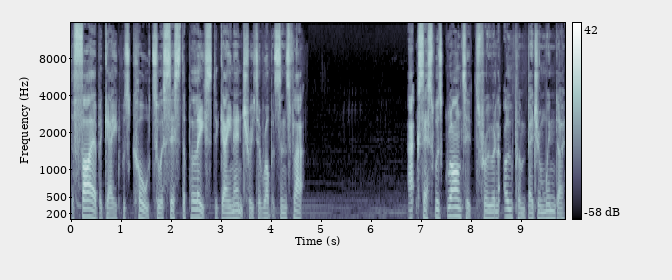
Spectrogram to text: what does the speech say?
the fire brigade was called to assist the police to gain entry to Robertson's flat. Access was granted through an open bedroom window.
